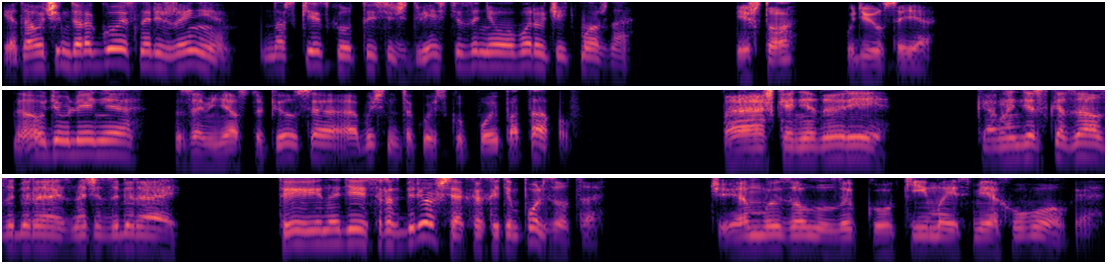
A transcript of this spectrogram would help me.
Это очень дорогое снаряжение. На скидку 1200 за него выручить можно». «И что?» — удивился я. На удивление, за меня вступился обычно такой скупой Потапов. «Пашка, не дури. Командир сказал, забирай, значит, забирай. Ты, надеюсь, разберешься, как этим пользоваться?» Чем вызвал улыбку у Кима и смех у Волка.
